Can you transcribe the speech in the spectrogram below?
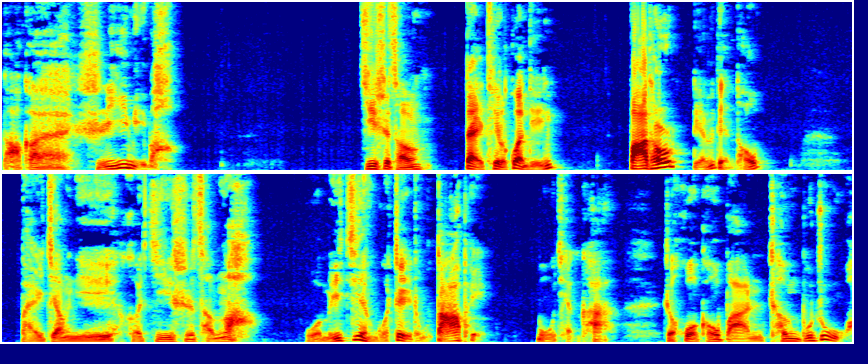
大概十一米吧。”基石层代替了灌顶。把头点了点头：“白浆泥和基石层啊，我没见过这种搭配。目前看。”这货口板撑不住啊！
